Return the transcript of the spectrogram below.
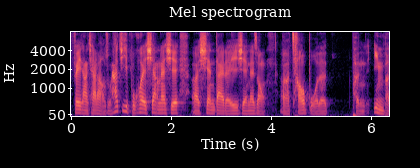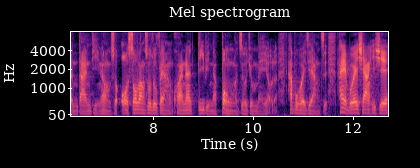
非常恰到好处，它既不会像那些呃现代的一些那种呃超薄的。盆硬盆单体那种说哦，收放速度非常快，那低频它蹦了之后就没有了，它不会这样子，它也不会像一些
